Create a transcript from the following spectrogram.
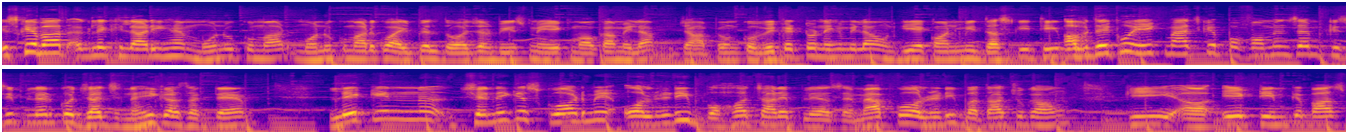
इसके बाद अगले खिलाड़ी हैं मोनू कुमार। मोनू कुमार को आईपीएल 2020 में एक मौका मिला, जहाँ पे उनको विकेट तो नहीं मिला, उनकी इकोनॉमी दस की थी। अब देखो, एक मैच के परफॉर्मेंस से हम किसी प्लेयर को जज नहीं कर सकते हैं। लेकिन चेन्नई के स्क्वाड में ऑलरेडी बहुत सारे प्लेयर्स हैं। मैं आपको ऑलरेडी बता चुका हूँ कि एक टीम के पास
